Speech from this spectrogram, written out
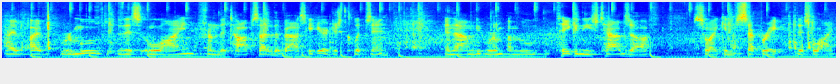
I've, I've removed this line from the top side of the basket here. It just clips in. And now I'm, I'm taking these tabs off so I can separate this line.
